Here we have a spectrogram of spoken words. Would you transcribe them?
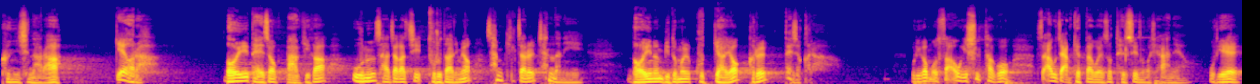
근신하라 깨어라 너희 대적 마귀가 우는 사자같이 두루다니며 삼킬 자를 찾나니 너희는 믿음을 굳게 하여 그를 대적하라. 우리가 뭐 싸우기 싫다고 싸우지 않겠다고 해서 될 수 있는 것이 아니에요. 우리의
